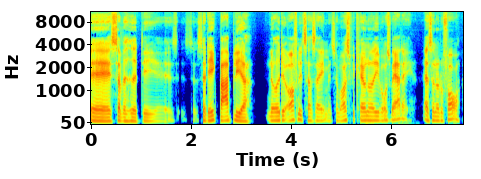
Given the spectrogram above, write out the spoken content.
øh, så, hvad hedder det, øh, så, så det ikke bare bliver noget, det offentligt tager sig af, men som også vil kræve noget i vores hverdag. Altså når du får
